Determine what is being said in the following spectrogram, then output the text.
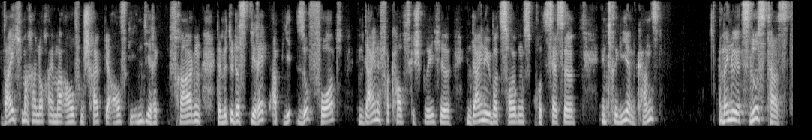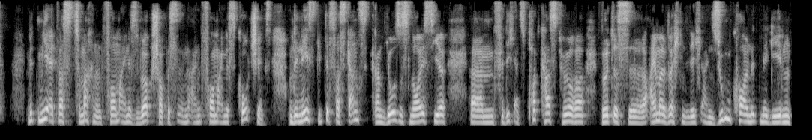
Weichmacher noch einmal auf und schreib dir auf die indirekten Fragen, damit du das direkt ab sofort in deine Verkaufsgespräche, in deine Überzeugungsprozesse integrieren kannst. Und wenn du jetzt Lust hast, mit mir etwas zu machen in Form eines Workshops, in Form eines Coachings. Und demnächst gibt es was ganz Grandioses Neues hier ähm, für dich als Podcast-Hörer. Wird es äh, einmal wöchentlich einen Zoom-Call mit mir geben,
